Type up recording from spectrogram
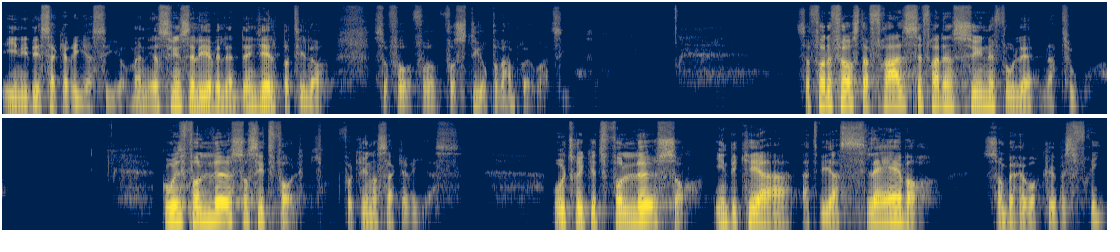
ind i det, Zacharias siger. Men jeg synes alligevel, at den hjælper til at så få, få, få styr på, hvad han prøver at sige. Så for det første, frelse fra den syndefulde natur. Gud forløser sit folk, forkynder Zacharias. Udtrykket forløser indikerer, at vi er slaver, som behøver købes fri.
